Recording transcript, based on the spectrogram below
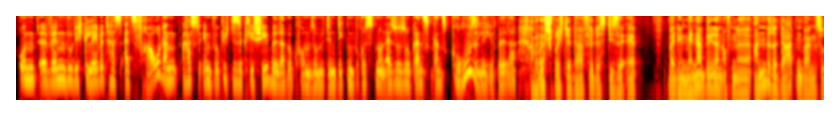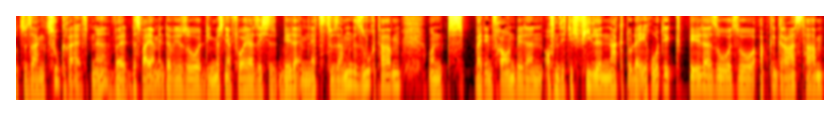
Und äh, wenn du dich gelabelt hast als Frau, dann hast du eben wirklich diese Klischeebilder bekommen, so mit den dicken Brüsten und also so ganz, ganz gruselige Bilder. Aber und das spricht ja dafür, dass diese App bei den Männerbildern auf eine andere Datenbank sozusagen zugreift, ne? Weil das war ja im Interview so, die müssen ja vorher sich Bilder im Netz zusammengesucht haben und bei den Frauenbildern offensichtlich viele Nackt- oder Erotikbilder so, so abgegrast haben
